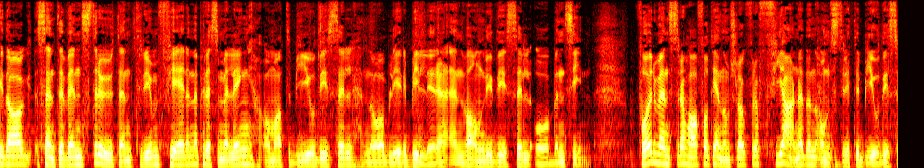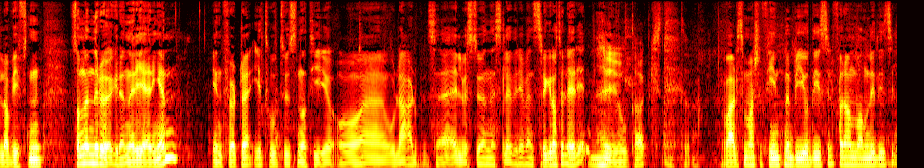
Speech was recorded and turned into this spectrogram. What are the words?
I dag sendte Venstre ut en triumferende pressemelding om at biodiesel nå blir billigere enn vanlig diesel og bensin. For Venstre har fått gjennomslag for å fjerne den omstridte biodieselavgiften som den rød-grønne regjeringen innførte i 2010. Og eh, Ole Elvestuen, nestleder i Venstre, gratulerer. Jo, takk. Hva er det som er så fint med biodiesel foran vanlig diesel?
